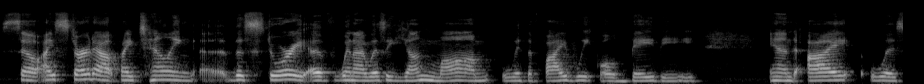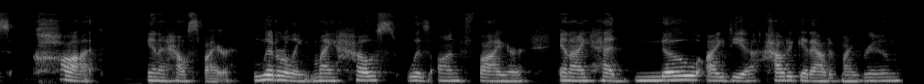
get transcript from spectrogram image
So I start out by telling uh, the story of when I was a young mom with a five week old baby, and I was caught in a house fire. Literally, my house was on fire, and I had no idea how to get out of my room.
